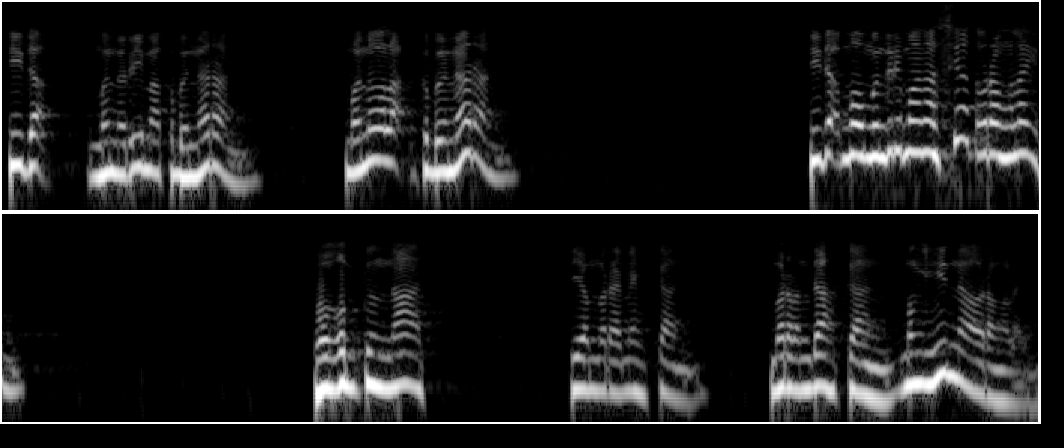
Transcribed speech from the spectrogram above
tidak menerima kebenaran, menolak kebenaran. Tidak mau menerima nasihat orang lain. Wagumtun nas. Dia meremehkan, merendahkan, menghina orang lain.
